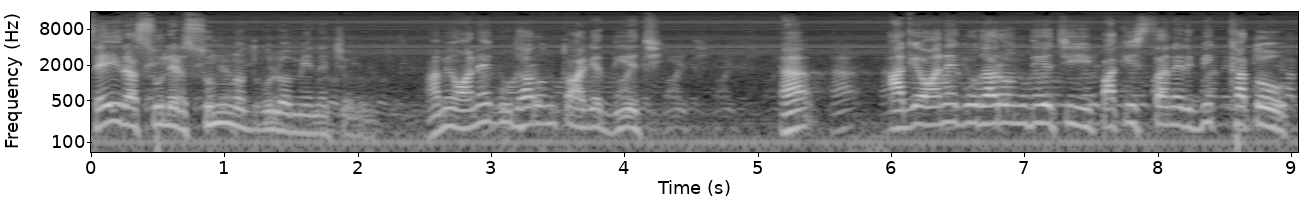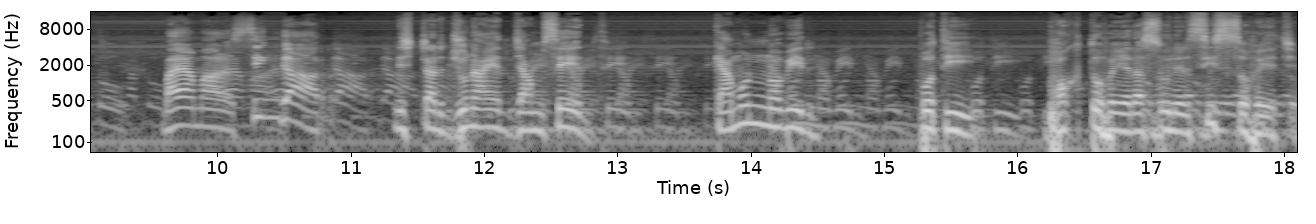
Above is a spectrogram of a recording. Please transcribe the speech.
সেই রাসুলের সুন্নতগুলো মেনে চলুন। আমি অনেক উদাহরণ তো আগে দিয়েছি। হ্যাঁ? আগে অনেক উদাহরণ দিয়েছি পাকিস্তানের বিখ্যাত ভাই আমার সিঙ্গার, মিস্টার জুনায়েদ জামশেদ। কেমন নবীর প্রতি ভক্ত হয়ে রাসূলের শিষ্য হয়েছে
